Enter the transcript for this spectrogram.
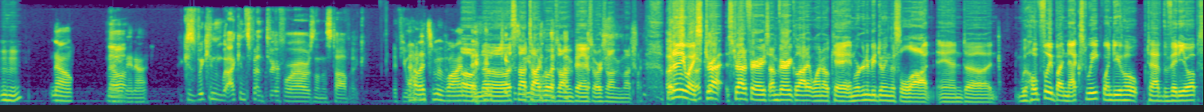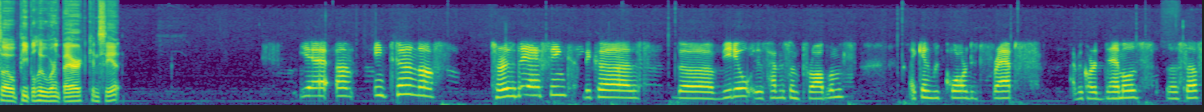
Mm-hmm. no, no, No, you may not. because we can. I can spend three or four hours on this topic, if you Now want. let's move on. Oh no, no, let's not talk about zombie panics or zombie much. But anyway, Okay. Strat Stratofarious, I'm very glad it went okay, and we're gonna be doing this a lot. And uh, we, hopefully by next week, when do you hope to have the video up so people who weren't there can see it? Yeah, um, in turn of Thursday, I think because the video is having some problems. I can record with fraps. I recorded demos and stuff.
